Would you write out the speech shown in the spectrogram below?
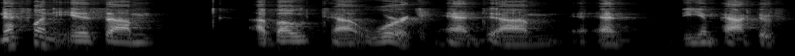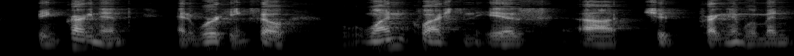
next one is um, about uh, work and, um, and the impact of being pregnant and working. So one question is, uh, should pregnant women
